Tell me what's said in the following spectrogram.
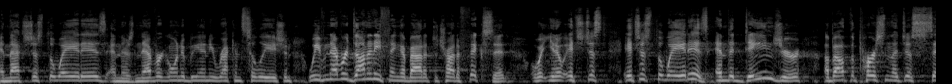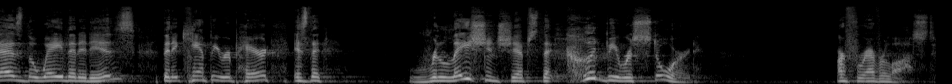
And that's just the way it is, and there's never going to be any reconciliation. We've never done anything about it to try to fix it. Or, you know, it's just, it's just the way it is. And the danger about the person that just says the way that it is, that it can't be repaired, is that relationships that could be restored are forever lost.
